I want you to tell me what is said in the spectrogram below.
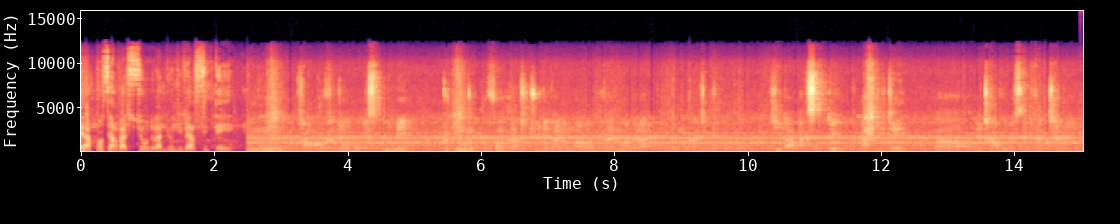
et la conservation de la biodiversité. Nous en profitons pour exprimer toute notre profonde gratitude également au gouvernement de la République démocratique du Congo qui a accepté d'inviter euh, les travaux de cette 20e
